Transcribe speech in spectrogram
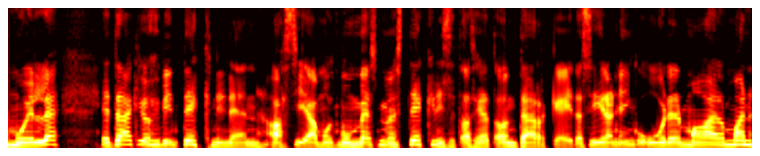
muille. Ja tämäkin on hyvin tekninen asia, mutta mun mielestä myös tekniset asiat on tärkeitä siinä niin kuin uuden maailman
